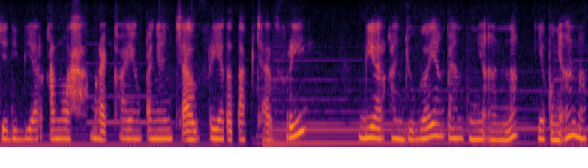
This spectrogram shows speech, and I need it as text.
Jadi biarkanlah mereka yang pengen child free ya tetap child free. Biarkan juga yang pengen punya anak ya punya anak.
